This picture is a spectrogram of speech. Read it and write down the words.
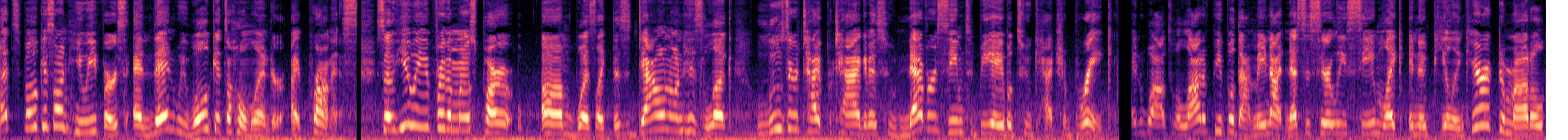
Let's focus on Hughie first, and then we will get to Homelander, I promise. So, Hughie, for the most part, um, was like this down on his luck, loser type protagonist who never seemed to be able to catch a break. And while to a lot of people that may not necessarily seem like an appealing character model,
